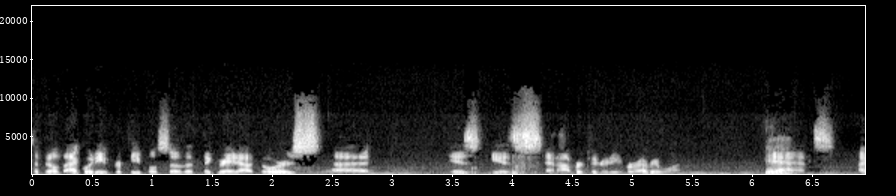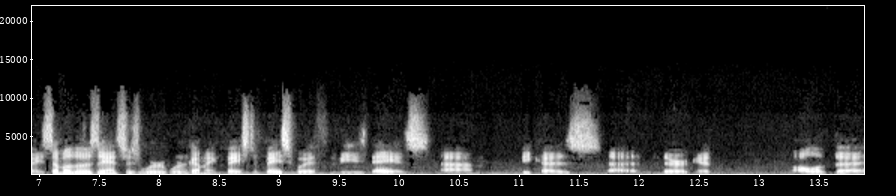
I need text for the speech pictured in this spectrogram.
to build equity for people so that the great outdoors uh, is is an opportunity for everyone? yeah, And I mean, some of those answers we're, we're coming face to face with these days um, because uh, they're you know, all of the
